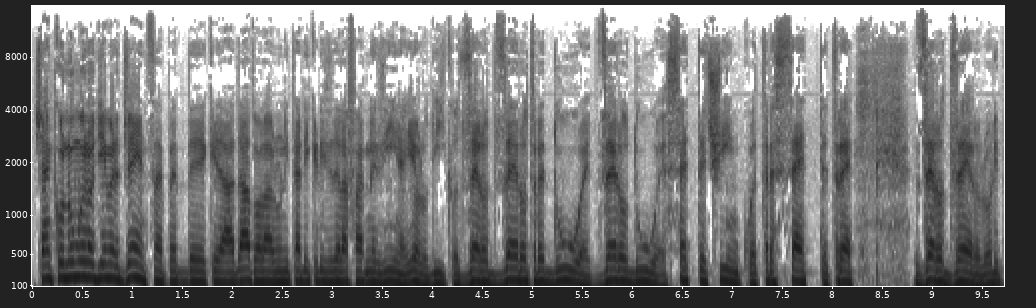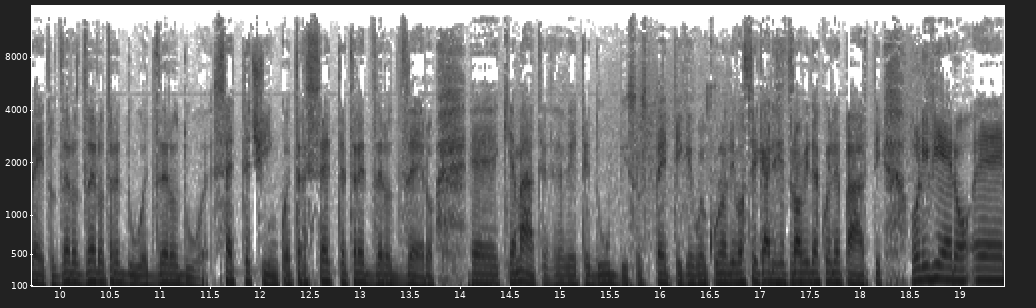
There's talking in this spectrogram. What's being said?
C'è anche un numero di emergenza de, che ha dato l'unità di crisi della Farnesina, io lo dico, 0032 02 75 37 300, lo ripeto, 0032 02 75 37 300. Eh, chiamate se avete dubbi, sospetti che qualcuno dei vostri cari si trovi da quelle parti. Oliviero, eh,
